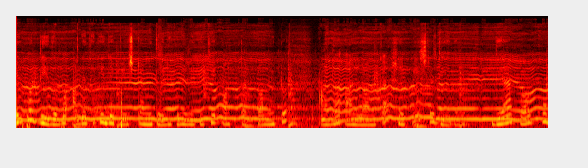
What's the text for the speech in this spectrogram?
এরপর দিয়ে দেবো আগে থেকে যে পেস্টটা আমি তৈরি করে রেখেছি অর্থাৎ টমেটো আদা আর লঙ্কা সেই পেস্টটা দিয়ে দেবো। দেওয়ার পর খুব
